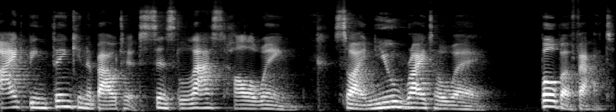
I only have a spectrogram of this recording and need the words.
I'd been thinking about it since last Halloween, so I knew right away. Boba Fett.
